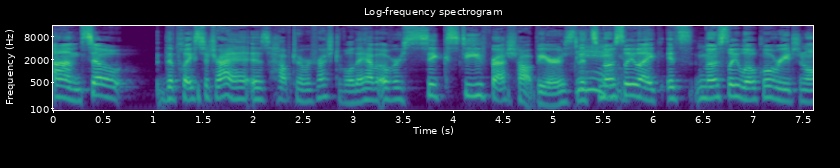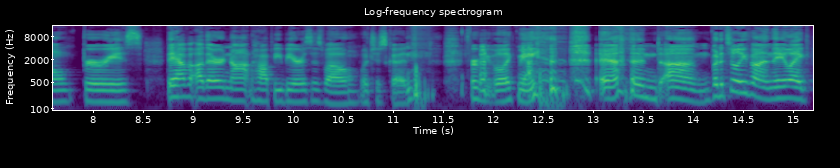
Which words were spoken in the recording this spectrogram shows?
Um so the place to try it is Hoptober Freshtival. They have over 60 fresh hop beers. Dang. It's mostly like, it's mostly local regional breweries. They have other not hoppy beers as well, which is good for people like me. and, um, but it's really fun. They like,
